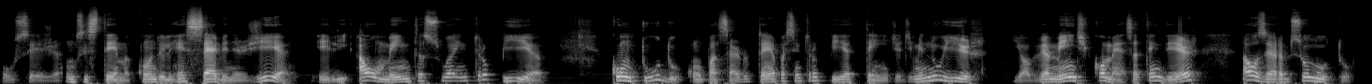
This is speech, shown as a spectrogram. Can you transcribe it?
Ou seja, um sistema, quando ele recebe energia, ele aumenta sua entropia. Contudo, com o passar do tempo, essa entropia tende a diminuir e, obviamente, começa a tender ao zero absoluto.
